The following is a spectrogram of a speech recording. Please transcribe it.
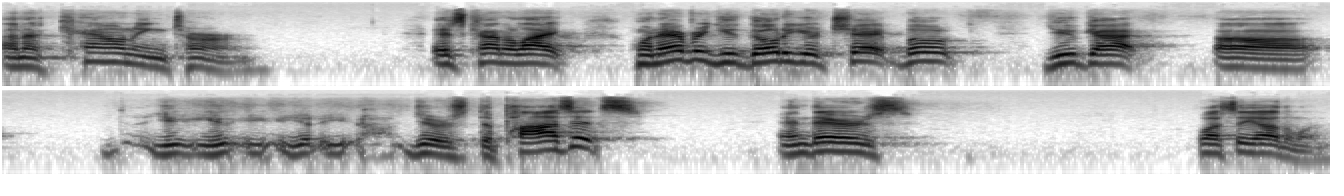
an accounting term. It's kind of like whenever you go to your checkbook, you got uh, you, you, you, you, there's deposits and there's what's the other one?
